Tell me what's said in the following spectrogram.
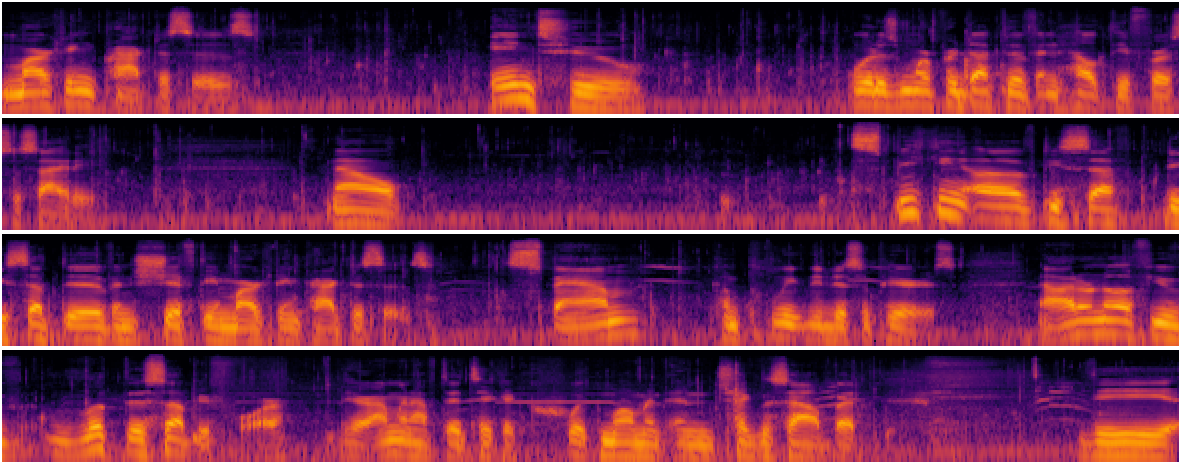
marketing practices into what is more productive and healthy for society. Now, speaking of decep- deceptive and shifting marketing practices, spam completely disappears. Now, I don't know if you've looked this up before. Here, I'm gonna have to take a quick moment and check this out, but the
